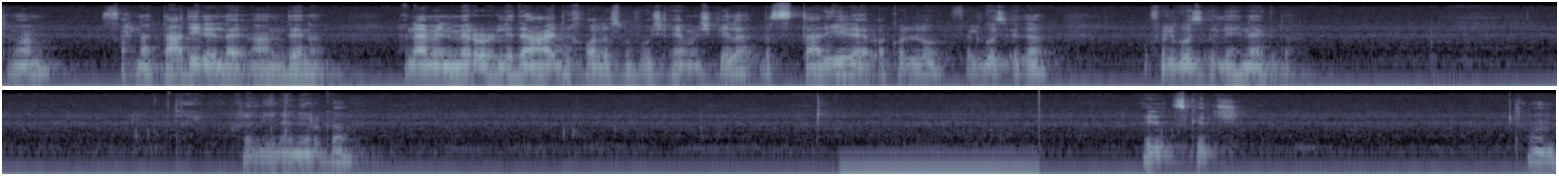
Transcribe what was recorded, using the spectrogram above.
تمام؟ فاحنا التعديل اللي هيبقى عندنا. هنعمل ميرور لده عادي خالص مفيهوش أي مشكلة بس التعديل هيبقى كله في الجزء ده وفي الجزء اللي هناك ده. خلينا نرجع. edit sketch. تمام.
